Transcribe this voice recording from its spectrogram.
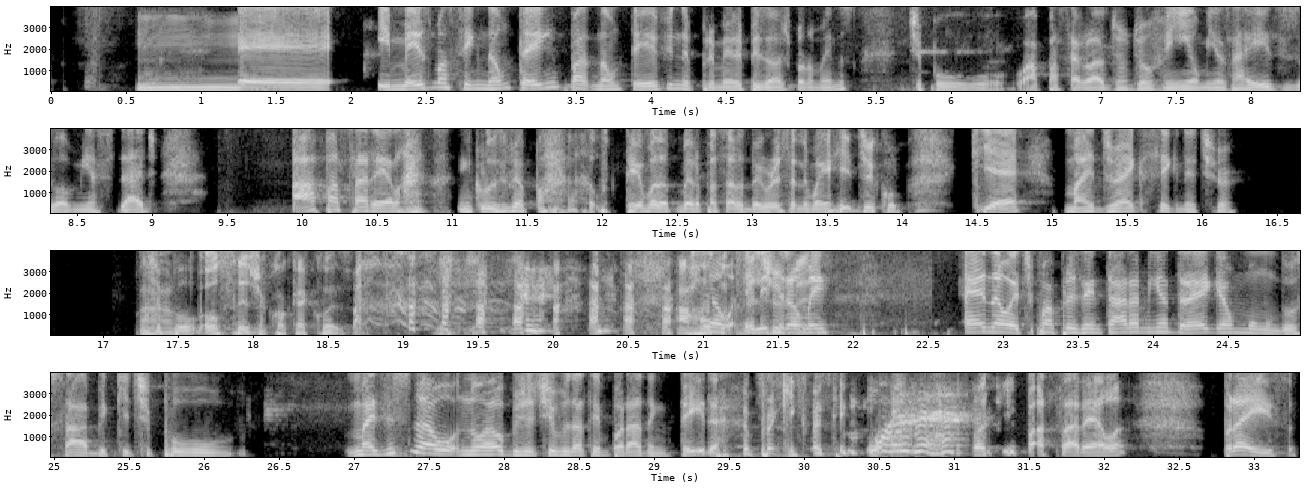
Hum. É, e mesmo assim, não tem, não teve no primeiro episódio, pelo menos, tipo, a passarela de onde eu vim, ou minhas raízes, ou a minha cidade. A passarela, inclusive a o tema da primeira passarela da Grace Alemanha é ridículo, que é My Drag Signature. Ah, tipo- ou seja, qualquer coisa. a roupa Não, que você é tiver. literalmente. É, não, é tipo apresentar a minha drag ao mundo, sabe? Que tipo. Mas isso não é o, não é o objetivo da temporada inteira? Por que, que vai ter uma aqui passarela pra isso?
